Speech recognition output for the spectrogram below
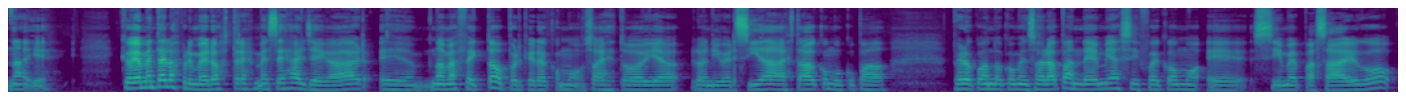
nadie que obviamente los primeros tres meses al llegar eh, no me afectó porque era como, sabes, todavía la universidad estaba como ocupada. Pero cuando comenzó la pandemia sí fue como, eh, si me pasa algo,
